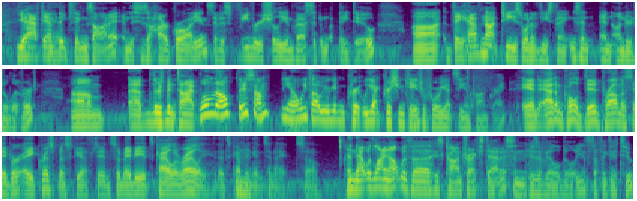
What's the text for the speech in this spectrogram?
you have to have yeah. big things on it, and this is a hardcore audience that is feverishly invested in what they do. Uh, they have not teased one of these things and, and under delivered. Um, uh, there's been time. Well, no, there's some. You know, we thought we were getting we got Christian Cage before we got CM Punk, right? And Adam Cole did promise a a Christmas gift, and so maybe it's Kyle O'Reilly that's coming mm-hmm. in tonight. So and that would line up with uh, his contract status and his availability and stuff like that too.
